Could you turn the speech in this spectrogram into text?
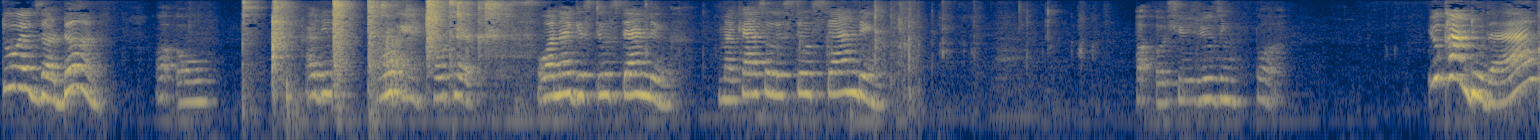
Two eggs are done. Uh oh. I didn't. Okay, okay. One egg is still standing. My castle is still standing. Uh oh, she's using. You can't do that.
